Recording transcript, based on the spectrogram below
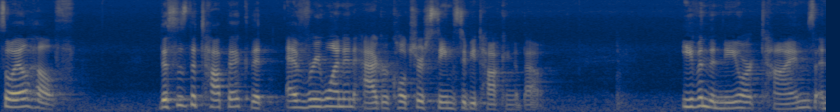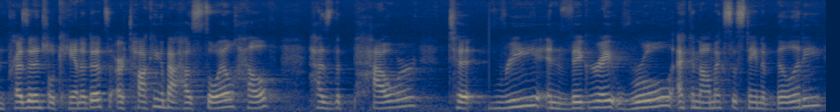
Soil health. This is the topic that everyone in agriculture seems to be talking about. Even the New York Times and presidential candidates are talking about how soil health has the power to reinvigorate rural economic sustainability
